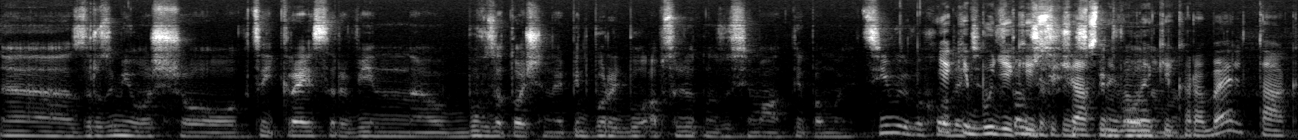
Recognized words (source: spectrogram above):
Е, зрозуміло, що цей крейсер він е, був заточений під боротьбу абсолютно з усіма типами цілей виходить. Як і будь-який сучасний великий корабель, так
